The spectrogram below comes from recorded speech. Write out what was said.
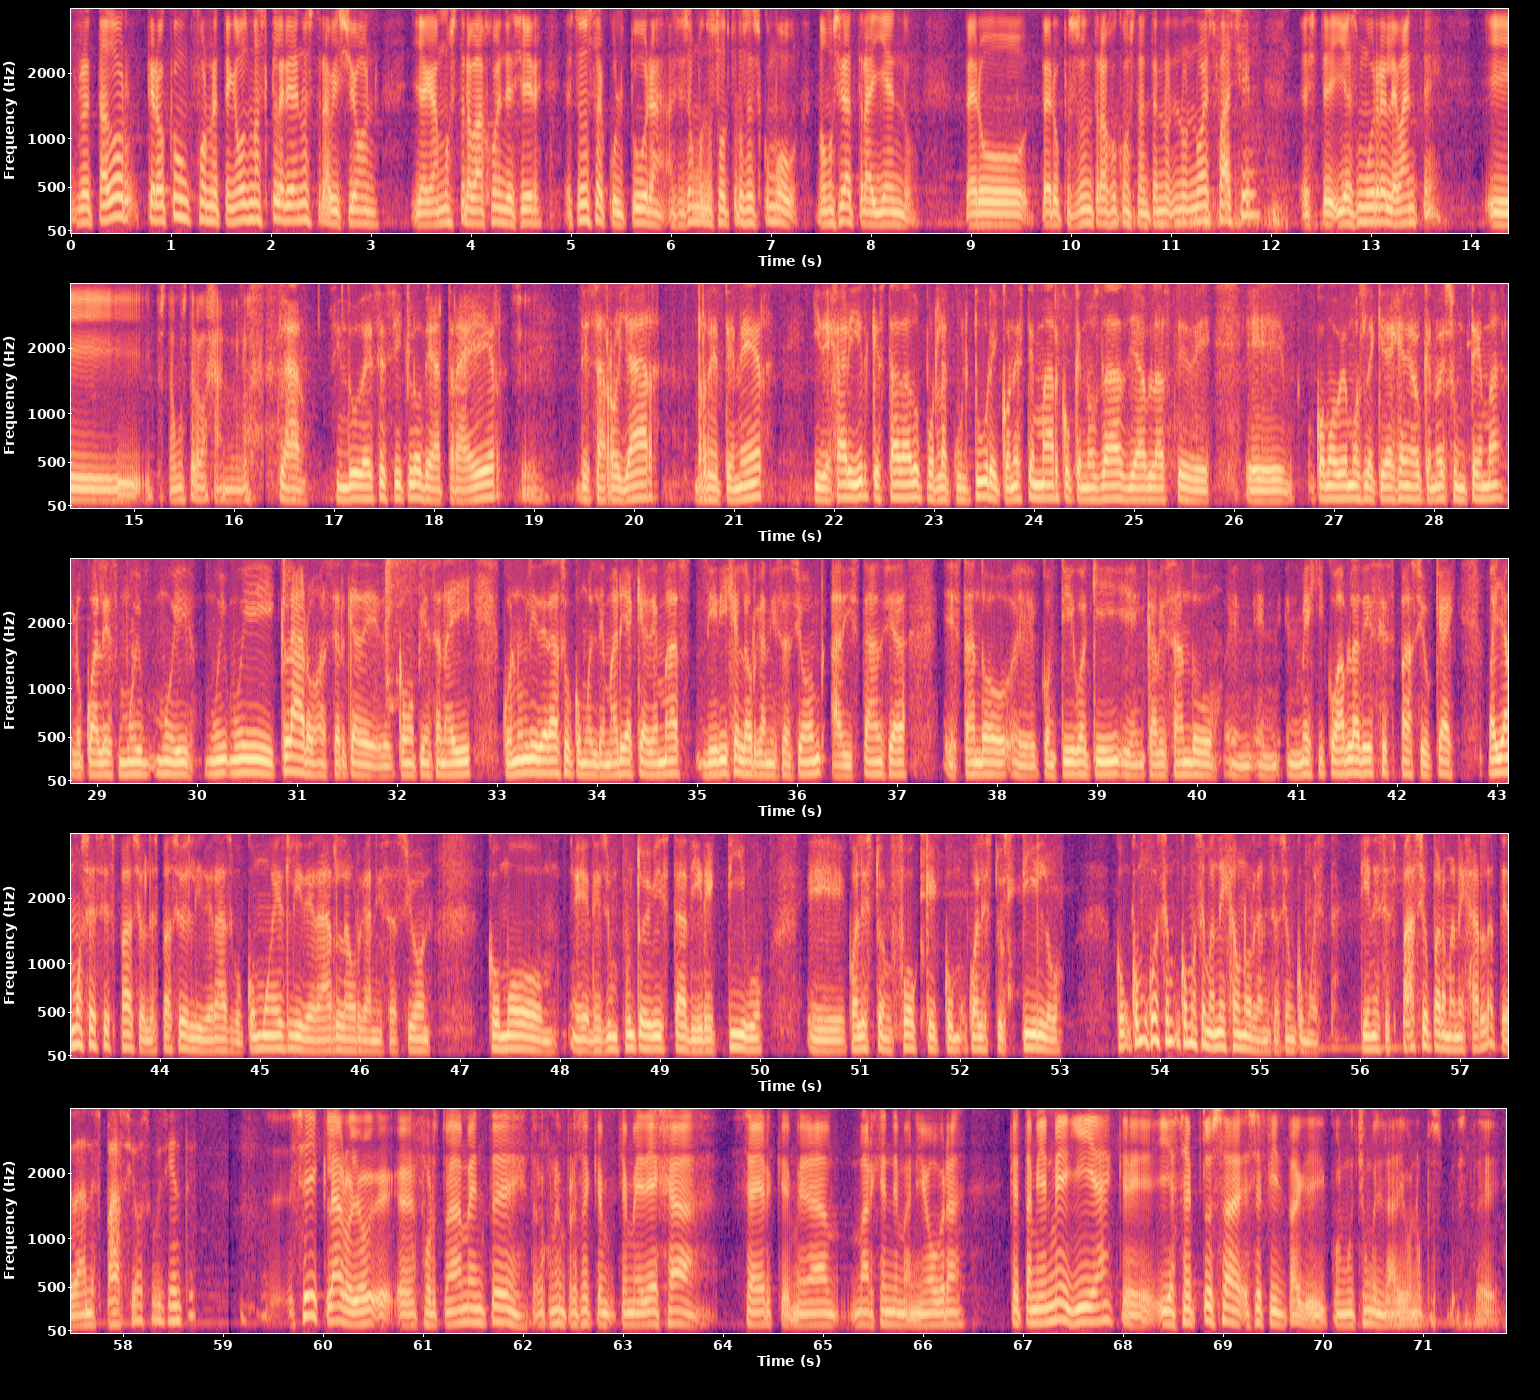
retador. Creo que conforme tengamos más claridad en nuestra visión y hagamos trabajo en decir, esto es nuestra cultura, así somos nosotros, es como vamos a ir atrayendo. Pero, pero pues es un trabajo constante, no, no, es fácil este, y es muy relevante y, pues estamos trabajando, ¿no? Claro, sin duda, ese ciclo de atraer, desarrollar, retener y dejar ir que está dado por la cultura. Y con este marco que nos das ya hablaste de eh, cómo vemos la equidad de género que no es un tema lo cual es muy muy muy muy claro acerca de, cómo piensan ahí con un liderazgo como el de María que además dirige la organización a distancia estando eh, contigo aquí encabezando en, en México habla de ese espacio que hay. Vayamos a ese espacio el espacio de liderazgo. Cómo es liderar la organización cómo eh, desde un punto de vista directivo, eh, cuál es tu enfoque, cuál es tu estilo, ¿Cómo, cómo, se, maneja una organización como esta? ¿Tienes espacio para manejarla? ¿Te dan espacio suficiente? Sí, claro. Yo eh, afortunadamente trabajo en una empresa que, que, me deja ser, que me da margen de maniobra, que también me guía que, y acepto ese feedback y con mucha humildad digo, bueno, pues este,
